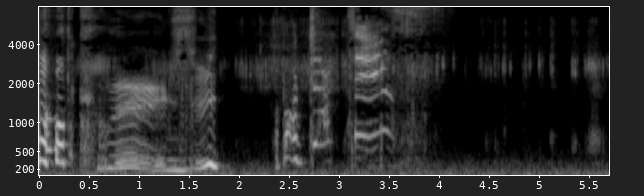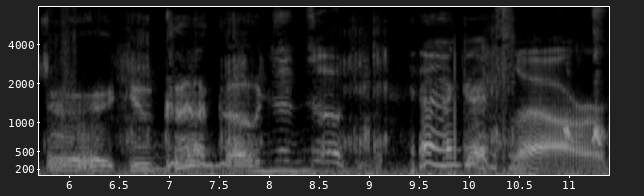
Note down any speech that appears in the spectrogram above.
About crazy. About taxis. You gotta go to the and get some.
